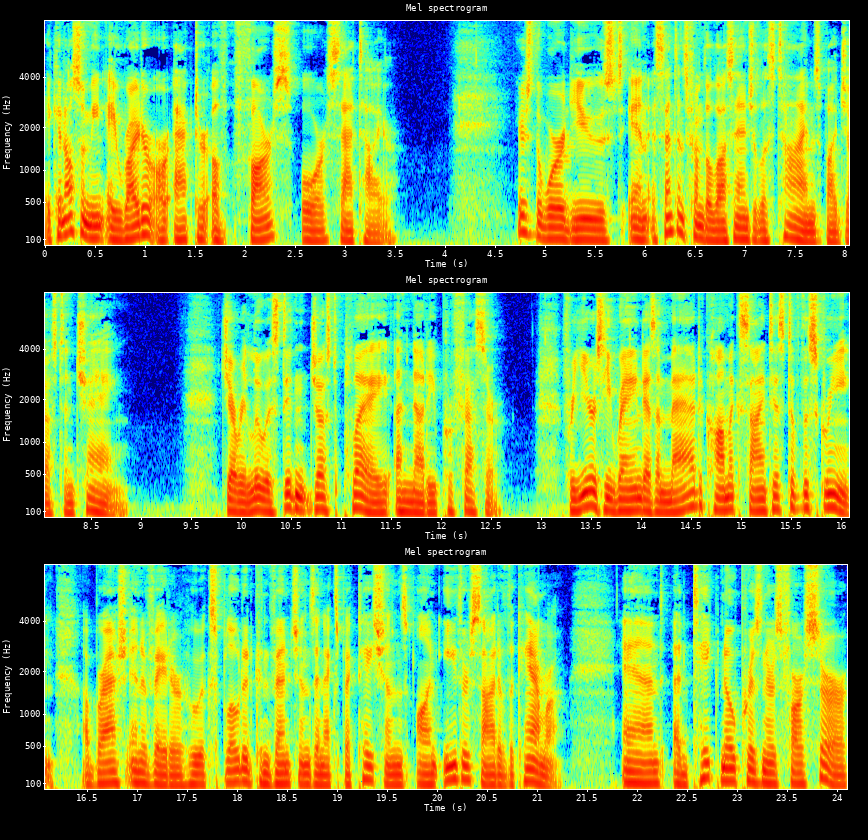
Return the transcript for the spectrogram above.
It can also mean a writer or actor of farce or satire. Here's the word used in a sentence from the Los Angeles Times by Justin Chang. Jerry Lewis didn't just play a nutty professor. For years, he reigned as a mad comic scientist of the screen, a brash innovator who exploded conventions and expectations on either side of the camera, and a take no prisoners farceur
